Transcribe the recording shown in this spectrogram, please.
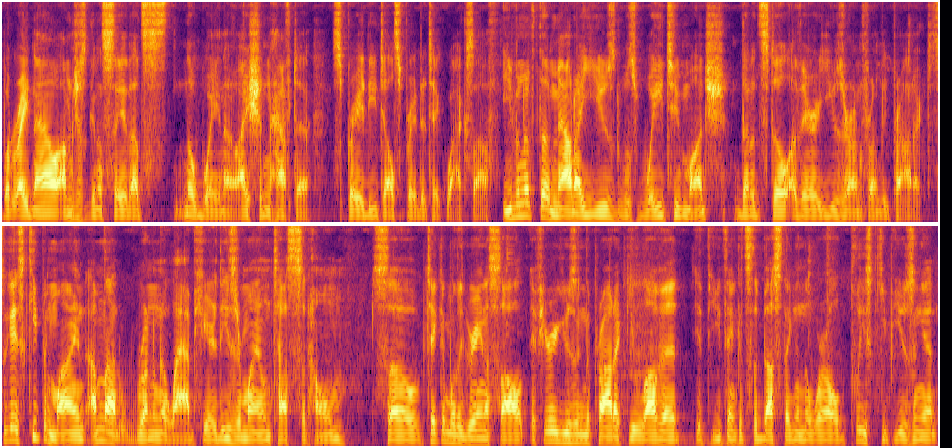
But right now, I'm just going to say that's no bueno. I shouldn't have to spray a detail spray to take wax off. Even if the amount I used was way too much, then it's still a very user-unfriendly product. So guys, keep in mind, I'm not running a lab here. These are my own tests at home. So take them with a grain of salt. If you're using the product, you love it, if you think it's the best thing in the world, please keep using it.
